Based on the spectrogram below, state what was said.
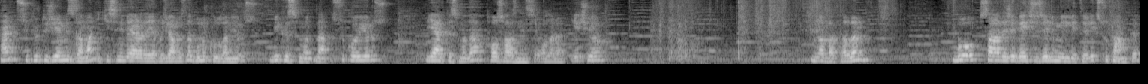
hem süpürteceğimiz zaman ikisini bir arada yapacağımızda bunu kullanıyoruz. Bir kısmına su koyuyoruz. Diğer kısmı da toz haznesi olarak geçiyor. Buna bakalım. Bu sadece 550 mililitrelik su tankı.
